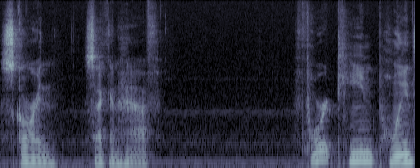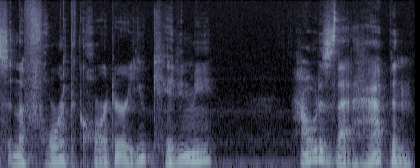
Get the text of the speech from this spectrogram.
scoring second half. 14 points in the fourth quarter? Are you kidding me? How does that happen?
